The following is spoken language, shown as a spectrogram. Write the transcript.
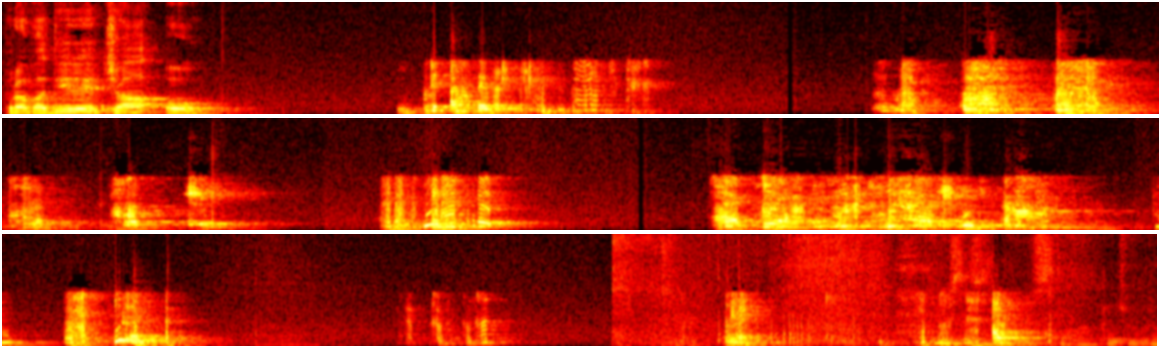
Prova a dire ciao. Mi sto sentendo stanca, giuro.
